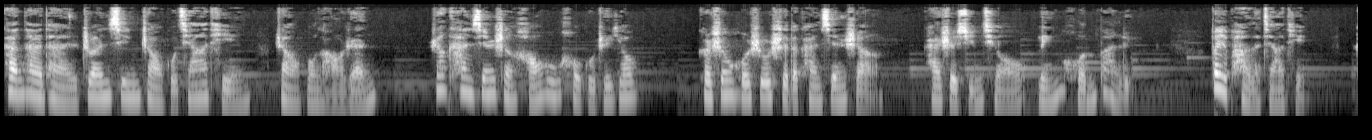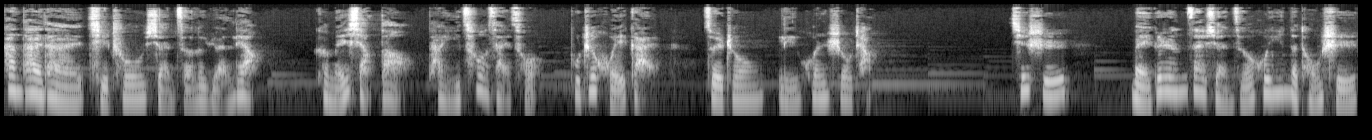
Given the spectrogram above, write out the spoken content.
看太太专心照顾家庭，照顾老人，让看先生毫无后顾之忧。可生活舒适的看先生开始寻求灵魂伴侣，背叛了家庭。看太太起初选择了原谅，可没想到他一错再错。不知悔改，最终离婚收场。其实，每个人在选择婚姻的同时，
